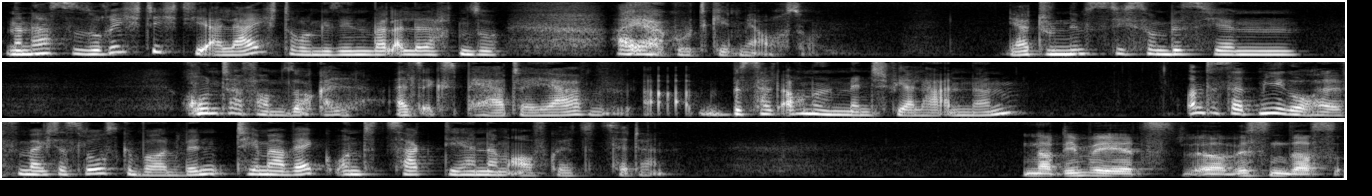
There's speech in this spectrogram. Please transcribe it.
Und dann hast du so richtig die Erleichterung gesehen, weil alle dachten so, ah ja gut, geht mir auch so ja, du nimmst dich so ein bisschen runter vom Sockel als Experte, ja. Bist halt auch nur ein Mensch wie alle anderen. Und es hat mir geholfen, weil ich das losgeworden bin. Thema weg und zack, die Hände haben aufgehört zu zittern. Nachdem wir jetzt äh, wissen, dass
